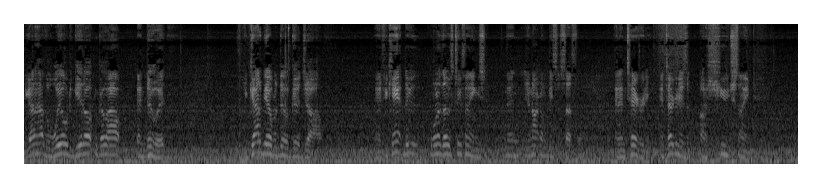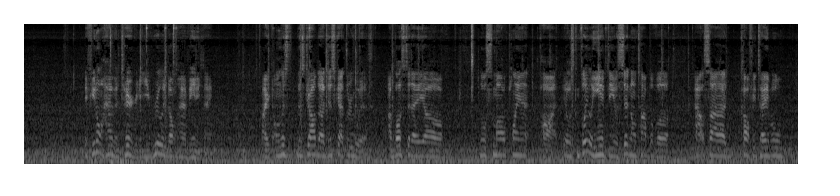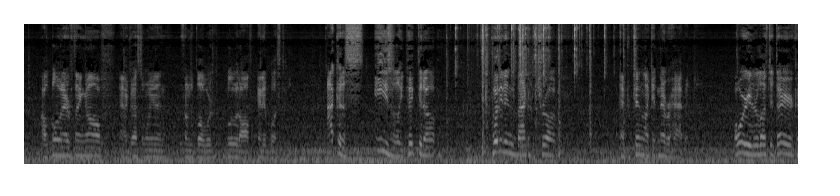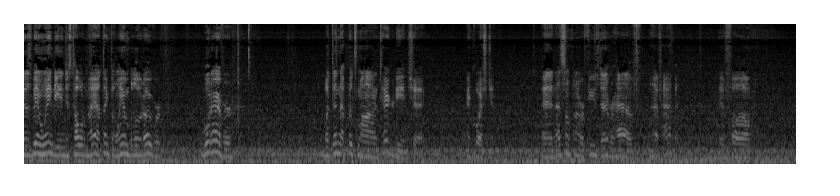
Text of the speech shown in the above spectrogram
You gotta have the will to get up and go out and do it. You gotta be able to do a good job. And if you can't do one of those two things, then you're not gonna be successful and integrity. Integrity is a, a huge thing. If you don't have integrity, you really don't have anything. Like on this this job that I just got through with, I busted a uh, little small plant pot. It was completely empty. It was sitting on top of a outside coffee table. I was blowing everything off, and a gust of wind from the blower blew it off, and it busted. I could have easily picked it up, put it in the back of the truck, and pretend like it never happened. Or either left it there because it's been windy and just told them, hey, I think the wind blew it over. Whatever. But then that puts my integrity in check and question. And that's something I refuse to ever have have happen. If uh,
